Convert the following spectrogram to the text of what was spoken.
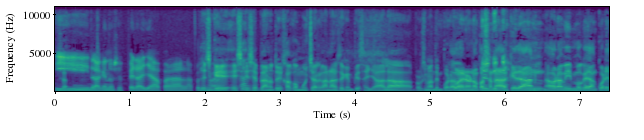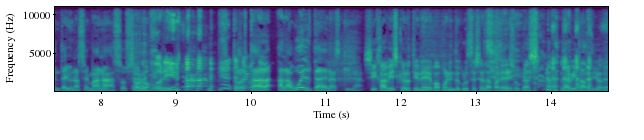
Y la que nos espera ya para la próxima. Es que es- ese plano te deja con muchas ganas de que empiece ya la próxima temporada. Bueno, no pasa nada. Quedan, ahora mismo quedan 41 semanas. O sea Solo. que- Jolín. Esto está a la vuelta de la esquina. Sí, Javi es que lo tiene, va poniendo cruces en la pared de su casa, en la habitación.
